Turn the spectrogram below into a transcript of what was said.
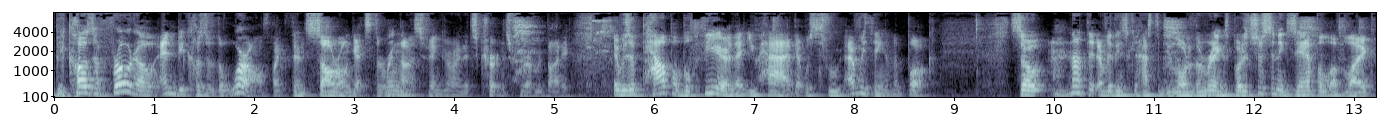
because of Frodo and because of the world, like then Sauron gets the ring on his finger and it's curtains for everybody. It was a palpable fear that you had that was through everything in the book. So, not that everything has to be Lord of the Rings, but it's just an example of like,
